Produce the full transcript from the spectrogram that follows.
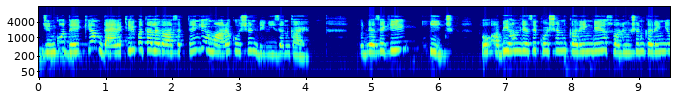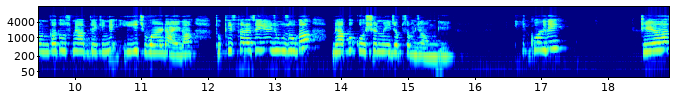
जिनको देख के हम डायरेक्टली पता लगा सकते हैं कि हमारा क्वेश्चन डिवीज़न का है। तो जैसे कि ईच तो अभी हम जैसे क्वेश्चन करेंगे सॉल्यूशन करेंगे, उनका तो उसमें आप देखेंगे ईच वर्ड आएगा। तो किस तरह से ये यूज़ होगा, मैं आपको क्वेश्चन में ही जब समझाऊँगी। Equally share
